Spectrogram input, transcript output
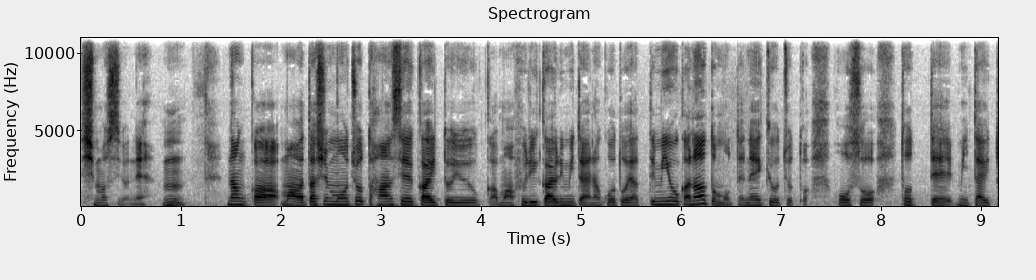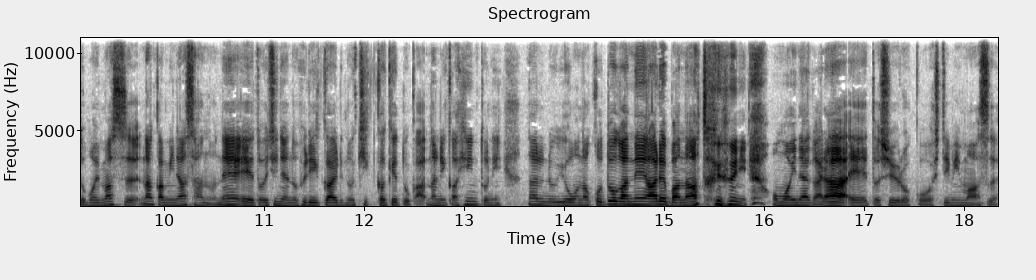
しますよね。うん。なんかまあ私もちょっと反省会というかまあ振り返りみたいなことをやってみようかなと思ってね今日ちょっと放送撮ってみたいと思います。なんか皆さんのねえ、ー、と1年の振り返りのきっかけとか何かヒントになるようなことがねあればなというふうに思いながら え、ー、と収録をしてみます。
